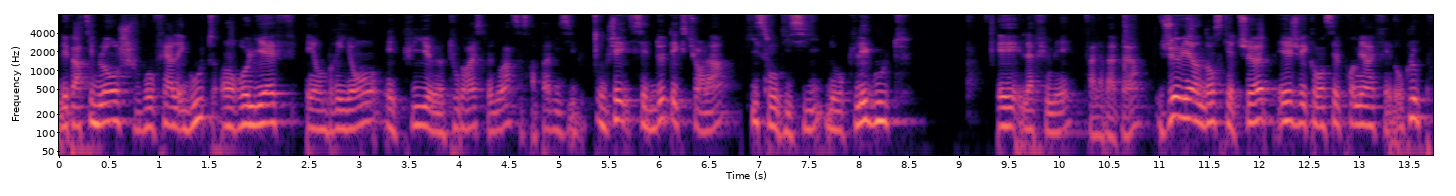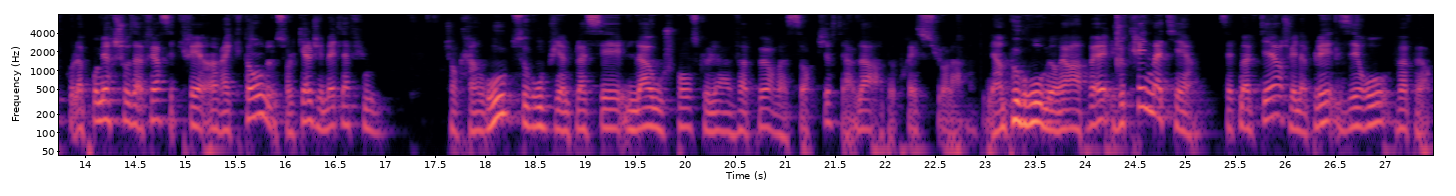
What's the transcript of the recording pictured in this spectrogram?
Les parties blanches vont faire les gouttes en relief et en brillant, et puis euh, tout le reste, noir, ça sera pas visible. Donc j'ai ces deux textures-là qui sont ici, donc les gouttes et la fumée, enfin la vapeur. Je viens dans SketchUp et je vais commencer le premier effet. Donc la première chose à faire, c'est de créer un rectangle sur lequel je vais mettre la fumée. J'en crée un groupe, ce groupe vient de placer là où je pense que la vapeur va sortir, c'est-à-dire là à peu près sur la... Il est un peu gros, mais on verra après. Je crée une matière. Cette matière, je vais l'appeler zéro vapeur.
